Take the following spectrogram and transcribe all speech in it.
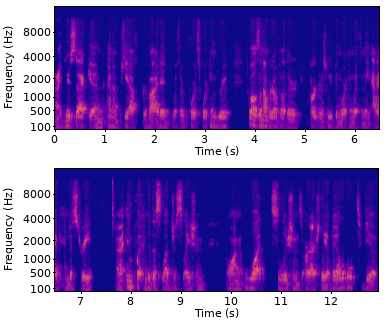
Uh, USDEC and NMPF provided with our ports working group, as well as a number of other partners we've been working with in the ag industry, uh, input into this legislation on what solutions are actually available to give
